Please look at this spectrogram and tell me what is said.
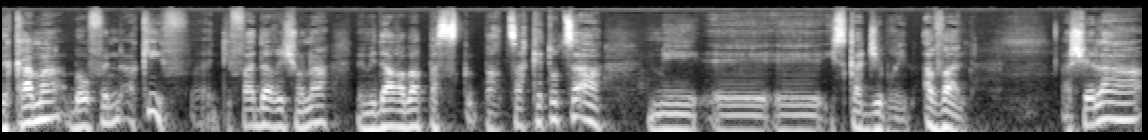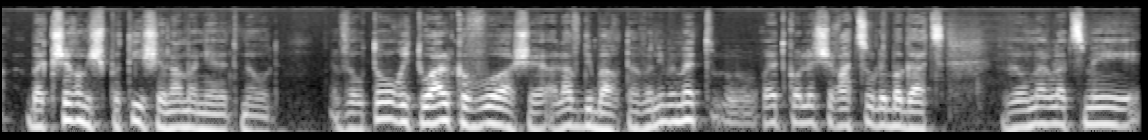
וכמה באופן עקיף. האינתיפאדה הראשונה במידה רבה פרצה כתוצאה מעסקת ג'יבריל. אבל השאלה בהקשר המשפטי היא שאלה מעניינת מאוד. ואותו ריטואל קבוע שעליו דיברת, ואני באמת רואה את כל אלה שרצו לבג"ץ, ואומר לעצמי,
